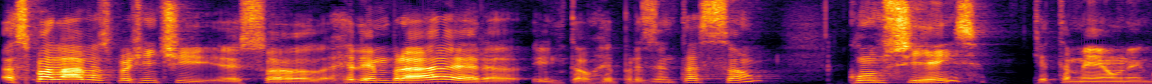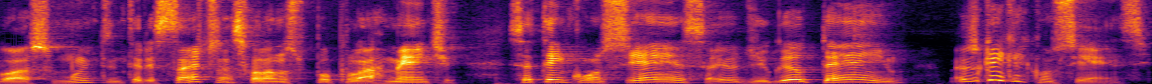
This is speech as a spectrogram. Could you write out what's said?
As palavras para a gente é, só relembrar era então representação, consciência, que também é um negócio muito interessante. Nós falamos popularmente, você tem consciência? Eu digo, eu tenho. Mas o que é consciência?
